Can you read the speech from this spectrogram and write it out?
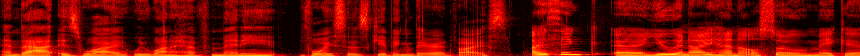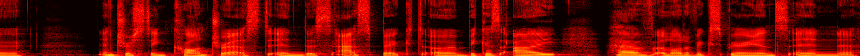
And that is why we want to have many voices giving their advice. I think uh, you and I, Hannah, also make a interesting contrast in this aspect uh, because I have a lot of experience in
